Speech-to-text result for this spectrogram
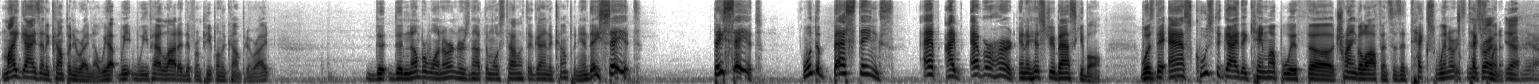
My guys in the company right now. We have we we've had a lot of different people in the company, right? The the number one earner is not the most talented guy in the company, and they say it. They say it. One of the best things I've, I've ever heard in the history of basketball was they asked, who's the guy that came up with uh, triangle offense? Is it Tex Winter? It's Tex That's right. Winner. Yeah. Yeah.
